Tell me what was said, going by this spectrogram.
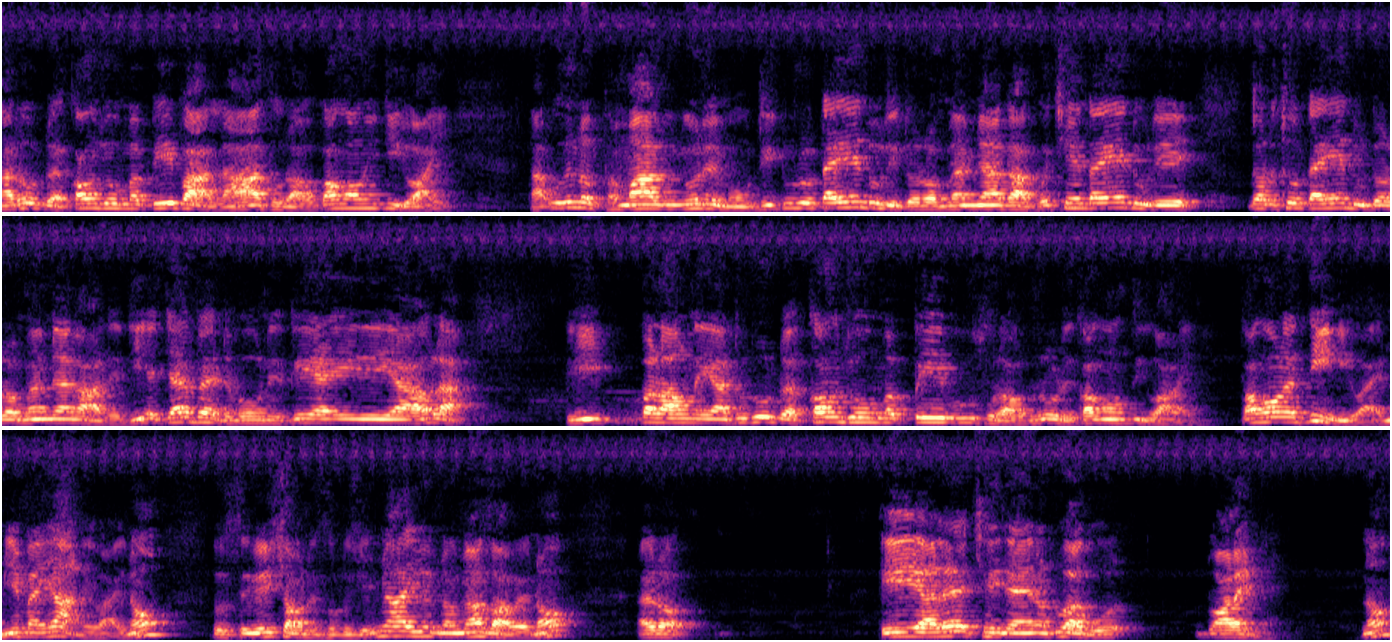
ငါတို့အတွက်ကောင်းကျိုးမပေးပါလားဆိုတာကိုကောင်းကောင်းကြီးကြည့်သွားပြီ။ဒါဥစဉ်တို့ဗမာလူမျိုးတွေမဟုတ်ဒီတူတို့တိုင်းရင်းသူတွေတော်တော်များများကကချင်တိုင်းရင်းသူတွေတော့တချို့တိုင်းရင်လူတော်တော်များများကလေဒီအကြမ်းဖက်တပုံတွေ KIA တွေရာဟုတ်လားဒီပလောင်တွေကသူတို့အတွက်ကောင်းကျိုးမပေးဘူးဆိုတော့သူတို့တွေကောင်းကောင်းသိသွားလိုက်ကောင်းကောင်းလည်းသိနေပါအမြင်မှန်ရနေပါပြီနော် သူစေရေးရှောင်းနေဆိုလို့ရှိရင်အများကြီးမြောင်များစွာပဲနော်အဲ့တော့အေးရလည်းအချိန်တိုင်းတော့သူ့အကိုသွားလိုက်မယ်နော်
